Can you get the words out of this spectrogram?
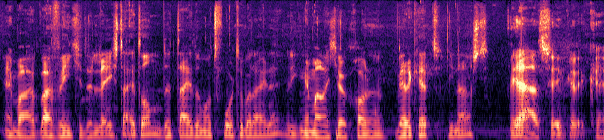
En waar, waar vind je de leestijd dan? De tijd om het voor te bereiden? Ik neem aan dat je ook gewoon een werk hebt hiernaast. Ja, zeker. Ik eh,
